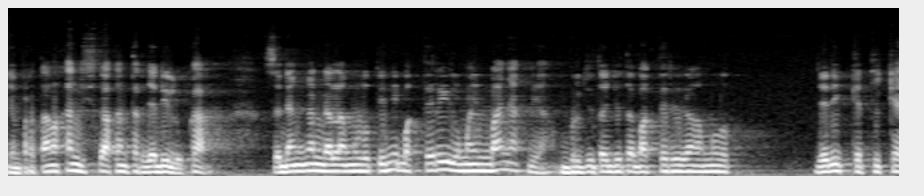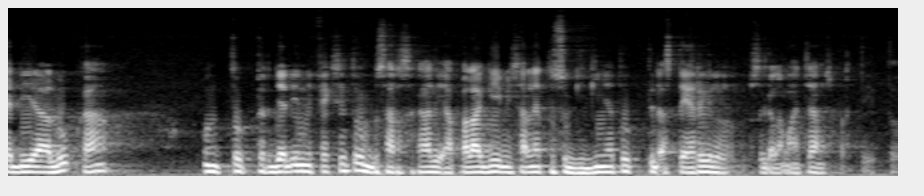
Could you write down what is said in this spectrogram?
Yang pertama kan di situ akan terjadi luka. Sedangkan dalam mulut ini bakteri lumayan banyak dia, berjuta-juta bakteri dalam mulut. Jadi ketika dia luka, untuk terjadi infeksi itu besar sekali. Apalagi misalnya tusuk giginya tuh tidak steril, segala macam seperti itu.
